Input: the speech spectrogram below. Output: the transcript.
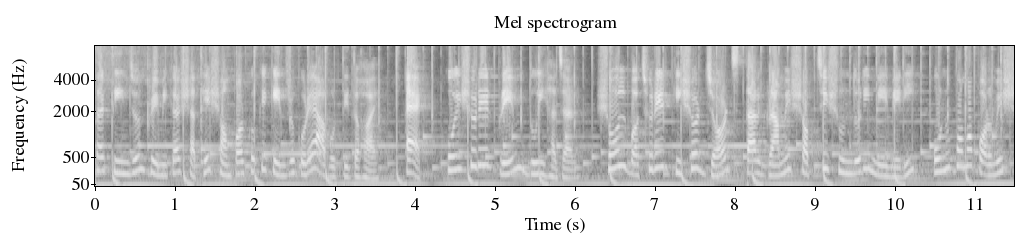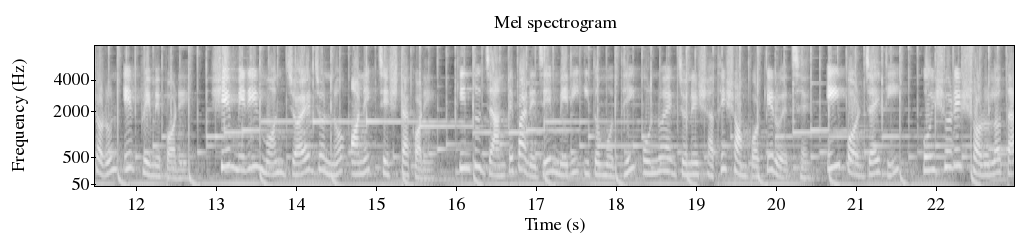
তার তিনজন প্রেমিকার সাথে সম্পর্ককে কেন্দ্র করে আবর্তিত হয়। এক, কৈশোরের প্রেম দুই হাজার। ষোল বছরের কিশোর জর্জ তার গ্রামের সবচেয়ে সুন্দরী মেয়ে মেরি, অনুপমা পরমেশ্বরন এর প্রেমে পড়ে। সে মেরির মন জয়ের জন্য অনেক চেষ্টা করে, কিন্তু জানতে পারে যে মেরি ইতোমধ্যেই অন্য একজনের সাথে সম্পর্কে রয়েছে। এই পর্যায়টি কৈশোরের সরলতা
